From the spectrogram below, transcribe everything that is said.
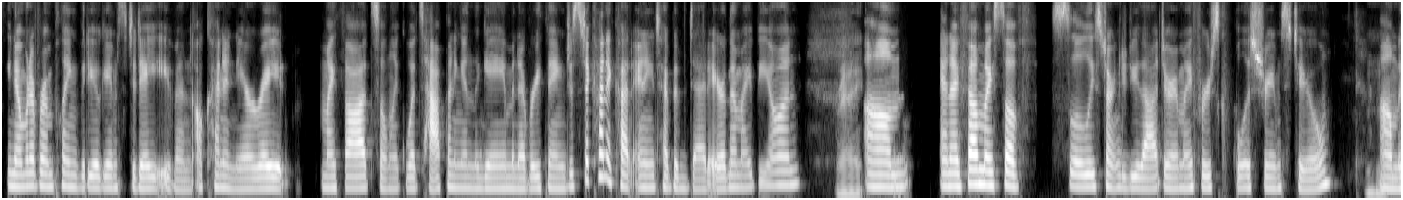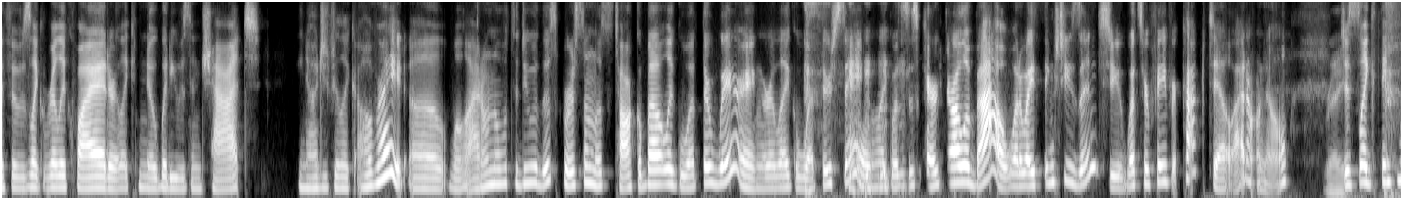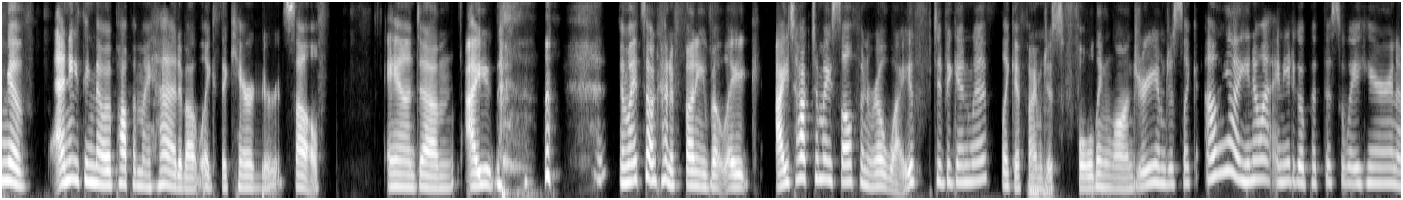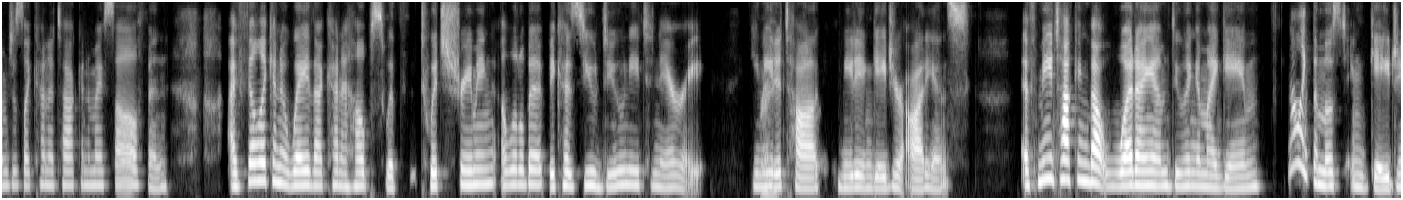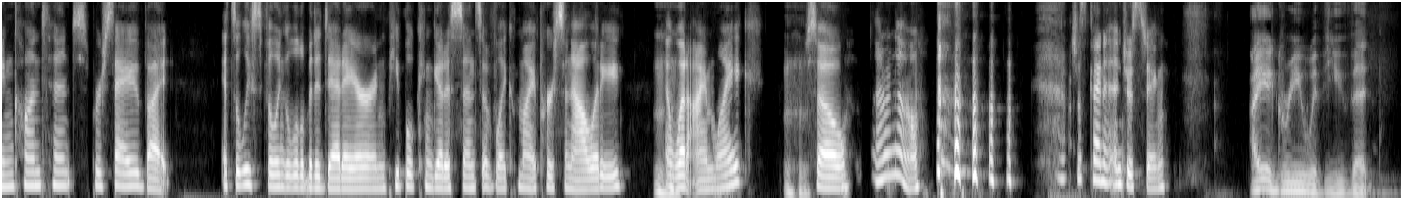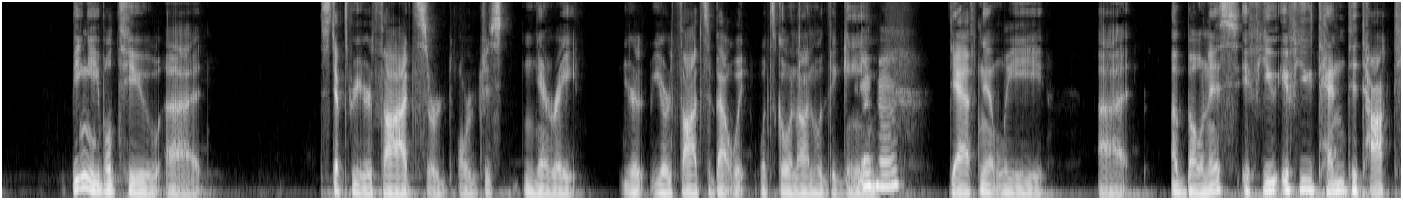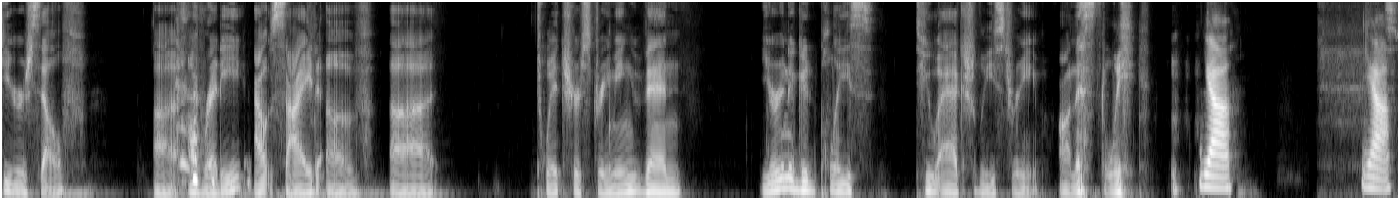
you know, whenever I'm playing video games today, even I'll kind of narrate my thoughts on like what's happening in the game and everything, just to kind of cut any type of dead air that might be on. right. Um, and I found myself slowly starting to do that during my first couple of streams too. Mhm. Um, if it was like really quiet or like nobody was in chat, you know, I'd just be like, all right, uh, well, I don't know what to do with this person. Let's talk about like what they're wearing or like what they're saying. Like, what's this character all about? What do I think she's into? What's her favorite cocktail? I don't know. right. Just like thinking of anything that would pop in my head about like the character itself. And um, I, it might sound kind of funny, but like I talk to myself in real life to begin with. Like if I'm Mhm. just folding laundry, I'm just like, oh yeah, you know what? I need to go put this away here. And I'm just like kind of talking to myself. And I feel like in a way that kind of helps with Twitch streaming a little bit because you do need to narrate. You need to talk, you need to engage your audience. If me talking about what I am doing in my game, not like the most engaging content per se, but it's at least filling a little bit of dead air and people can get a sense of like my personality and Mhm. what I'm like. Mhm. So I don't know. Just kind of interesting. I agree with you that being able to uh, step through your thoughts or or just narrate your your thoughts about what, what's going on with the game hmm definitely uh, a bonus if you if you tend to talk to yourself uh, already outside of uh, Twitch or streaming, then you're in a good place to actually stream. Honestly, Yeah. Yeah.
